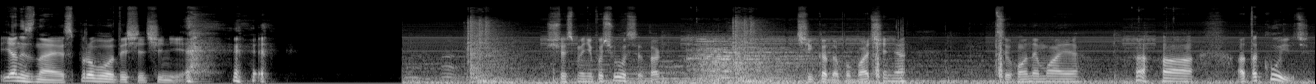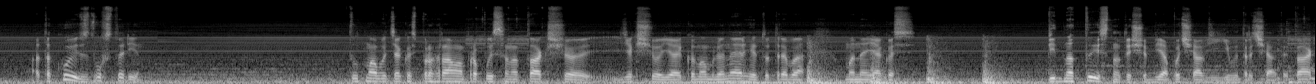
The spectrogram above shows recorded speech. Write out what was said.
Я не знаю, спробувати ще чи ні. Щось мені почулося, так? Чіка, до побачення. Цього немає. Ха-ха. Атакують. Атакують з двох сторін. Тут, мабуть, якось програма прописана так, що якщо я економлю енергію, то треба мене якось піднатиснути, щоб я почав її витрачати, так?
